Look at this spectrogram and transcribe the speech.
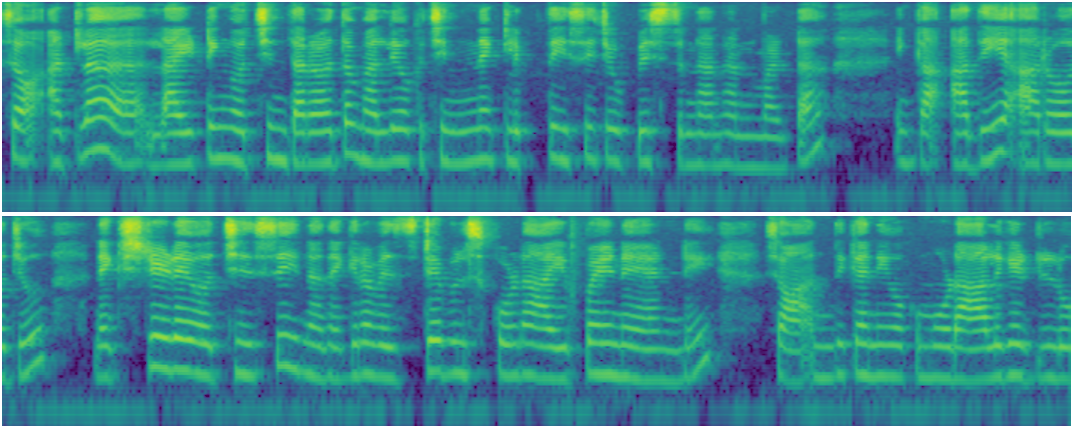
సో అట్లా లైటింగ్ వచ్చిన తర్వాత మళ్ళీ ఒక చిన్న క్లిప్ తీసి చూపిస్తున్నాను అనమాట ఇంకా అది ఆ రోజు నెక్స్ట్ డే వచ్చేసి నా దగ్గర వెజిటేబుల్స్ కూడా అయిపోయినాయండి. సో అందుకని ఒక మూడు ఆలుగడ్డలు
